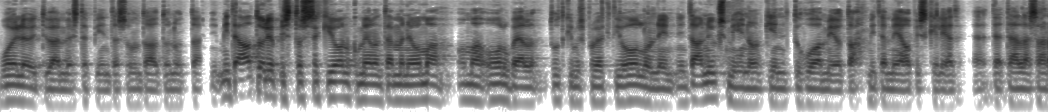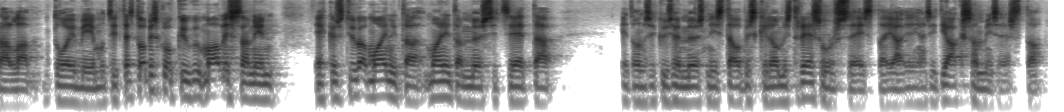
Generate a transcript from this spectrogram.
voi löytyä myös sitä pintasuuntautunutta. Mitä Aalto-yliopistossakin on, kun meillä on tämmöinen oma, oma Allwell-tutkimusprojekti ollut, niin, niin tämä on yksi, mihin on kiinnitty huomiota, miten meidän opiskelijat t- tällä saralla toimii. Mutta sitten tästä opiskelukykymallissa, niin ehkä hyvä mainita, mainita myös sit se, että, että on se kyse myös niistä opiskelijoiden omista resursseista ja ihan siitä jaksamisesta –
